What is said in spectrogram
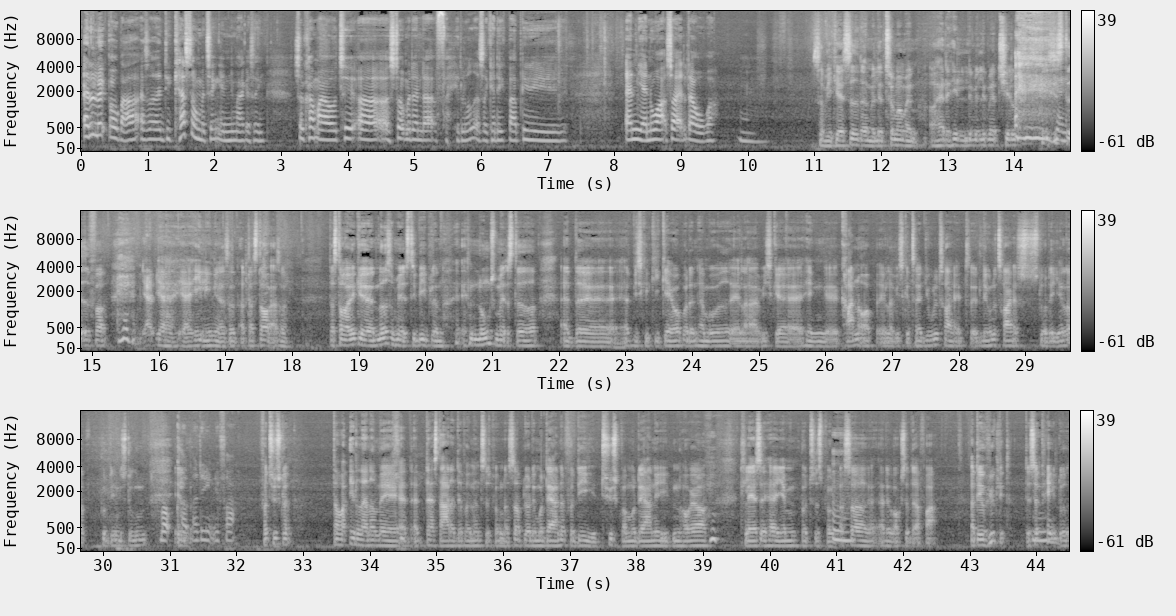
Alle løber jo bare. Altså, de kaster jo med ting ind i magasin. Så kommer jeg jo til at, at stå med den der, for helvede, altså kan det ikke bare blive 2. januar, så er alt er over. Mm. Så vi kan sidde der med lidt tømmermænd og have det helt lidt, lidt mere chill i stedet for. Ja, ja, jeg er helt enig, altså, og der står altså, der står ikke øh, noget som helst i Bibelen, nogen som helst steder, at, øh, at vi skal give gaver på den her måde, eller at vi skal hænge øh, græn op, eller vi skal tage et juletræ, et, et levende træ, og slå det ihjel og putte det ind i stuen. Hvor kommer det egentlig fra? Fra Tyskland. Der var et eller andet med, at, at der startede det på et eller andet tidspunkt, og så blev det moderne, fordi tysk var moderne i den højere klasse herhjemme på et tidspunkt, mm. og så er det vokset derfra. Og det er jo hyggeligt. Det ser mm. pænt ud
